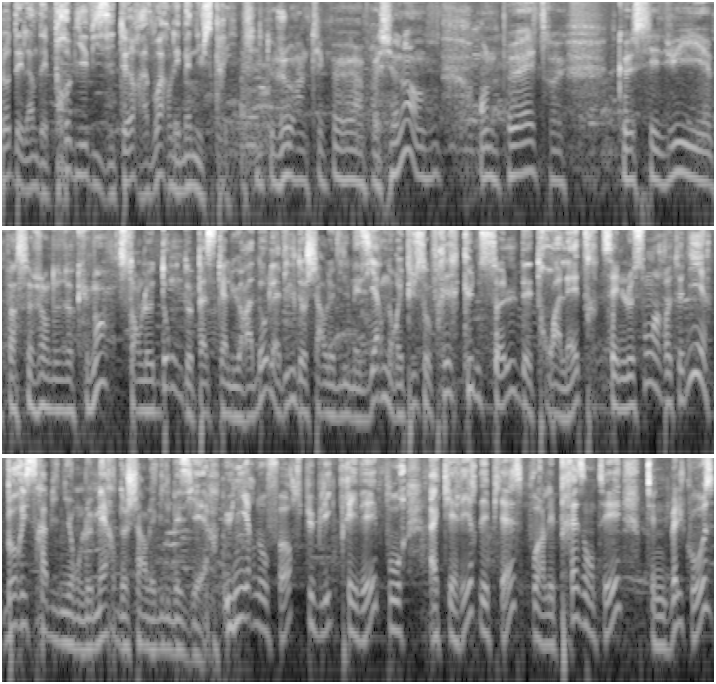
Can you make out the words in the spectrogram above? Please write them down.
Claude est l'un des premiers visiteurs à voir les manuscrits. C'est toujours un petit peu impressionnant. On ne peut être que séduit par ce genre de documents. Sans le don de Pascal Urano, la ville de Charleville-Mézières n'aurait pu s'offrir qu'une seule des trois lettres. C'est une leçon à retenir. Boris Ravignon, le maire de Charleville-Mézières. Unir nos forces publiques, privées, pour acquérir des pièces, pouvoir les présenter. C'est une belle cause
